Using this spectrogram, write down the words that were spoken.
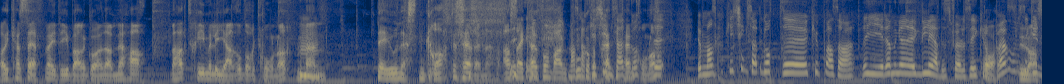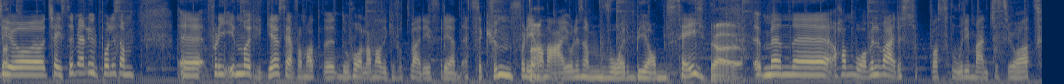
Og jeg kan se for meg de bare går inn der. Vi har, vi har 3 milliarder kroner, men det er jo nesten gratis her inne. Altså, jeg kan få en vannkoker for 35 godt kroner. eh, jo, man skal ikke kimse av et godt uh, kupp, altså. Det gir en eh, gledesfølelse i kroppen. Åh, som sikkert de og chaser. Men jeg lurer på liksom eh, Fordi i Norge ser jeg for meg at eh, Haaland hadde ikke fått være i fred et sekund. Fordi Nei. han er jo liksom vår Beyoncé. Ja, ja, ja. Eh, Men eh, han må vel være såpass stor i Manchester jo at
